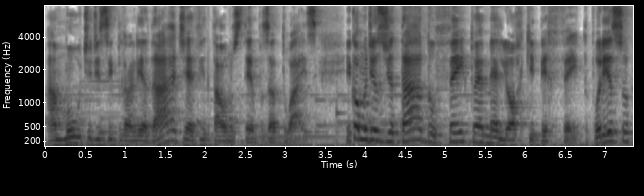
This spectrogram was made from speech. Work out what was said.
a multidisciplinariedade é vital nos tempos atuais. E como diz o ditado, feito é melhor que perfeito. Por isso,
